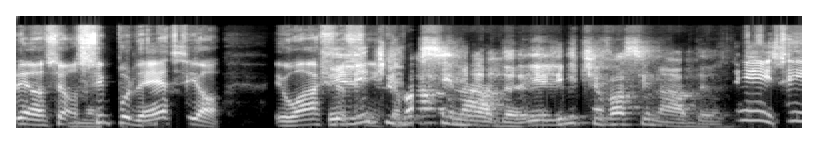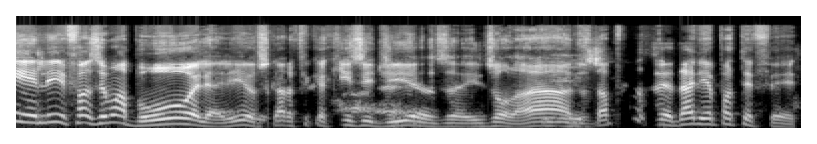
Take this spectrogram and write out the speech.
É, assim, ó, se pudesse, ó, eu acho elite assim, vacinada, elite vacinada. Sim, sim, ele fazer uma bolha ali, os caras ficam 15 ah, dias é. isolados, dá pra fazer, daria para ter feito.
